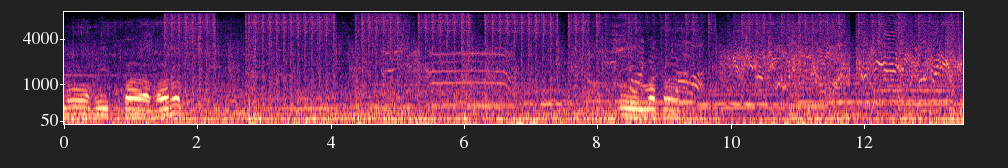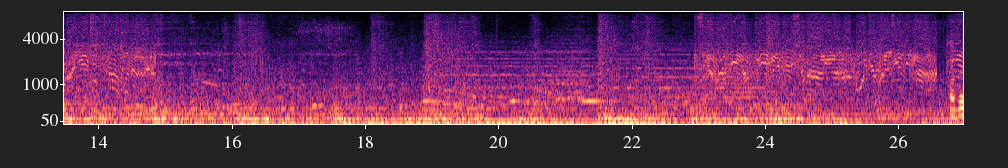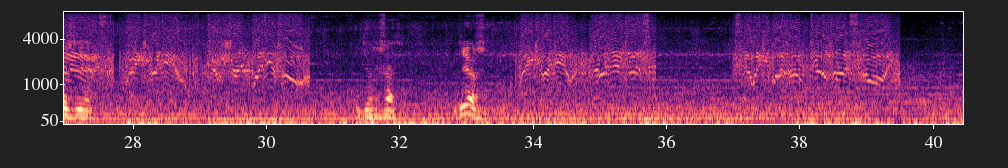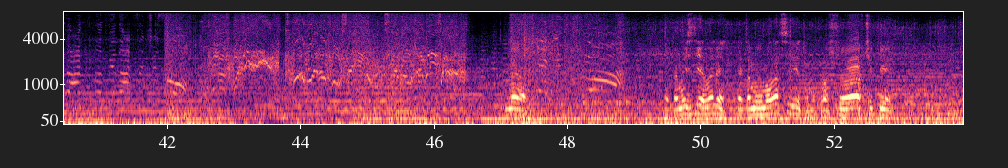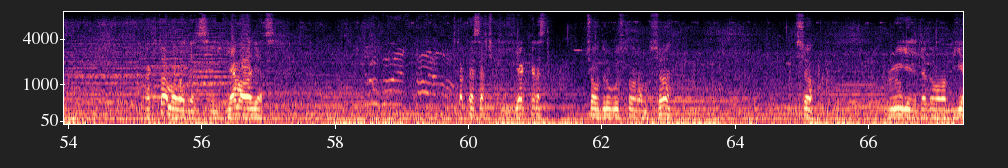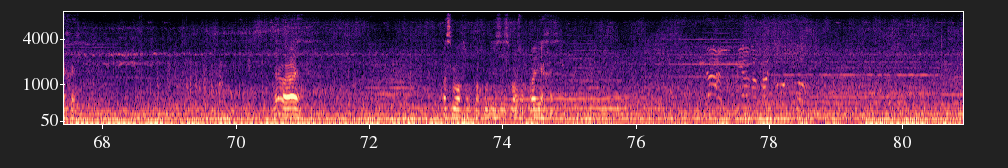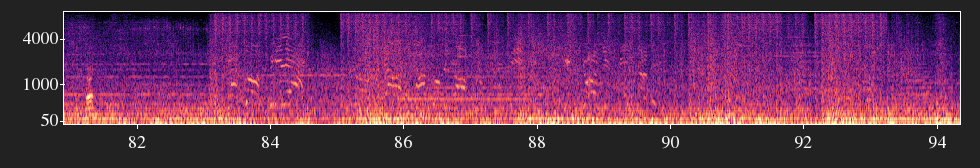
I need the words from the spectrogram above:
Новый поворот. Подожди. Держать. Держи. Мы сделали. Это мы молодцы. Это мы красавчики. А кто молодец? Я молодец. что, красавчик, я как раз что в другую сторону. Все. Все. Не едет, я думал объехать. Давай. Посмотрим, покуда здесь можно проехать. Перенады!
